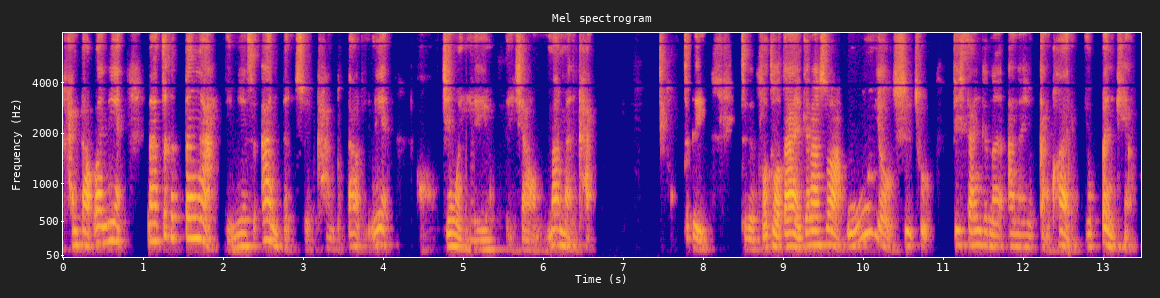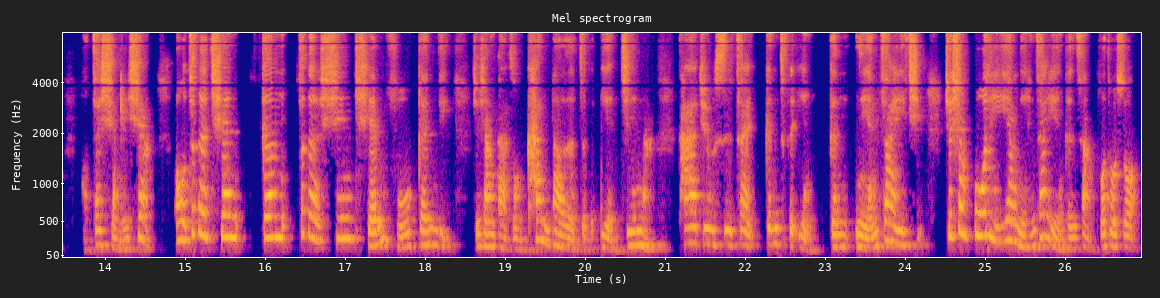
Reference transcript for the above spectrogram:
看到外面。那这个灯啊，里面是暗的，所以看不到里面。哦，经文也有，等一下我们慢慢看。这个这个佛陀当然也跟他说啊，无有是处。第三个呢，阿难又赶快又蹦跳，哦，再想一下，哦，这个千。跟这个心潜伏跟你，就像大众看到的这个眼睛啊，它就是在跟这个眼根粘在一起，就像玻璃一样粘在眼根上。佛陀说，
